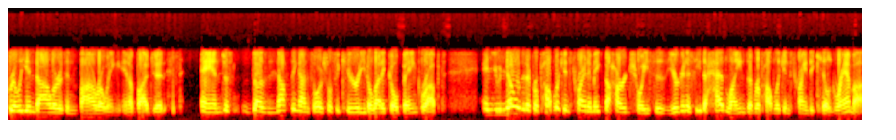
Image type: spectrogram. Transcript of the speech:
trillion in borrowing in a budget and just does nothing on Social Security to let it go bankrupt, and you know that if Republicans try to make the hard choices, you're going to see the headlines of Republicans trying to kill grandma.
